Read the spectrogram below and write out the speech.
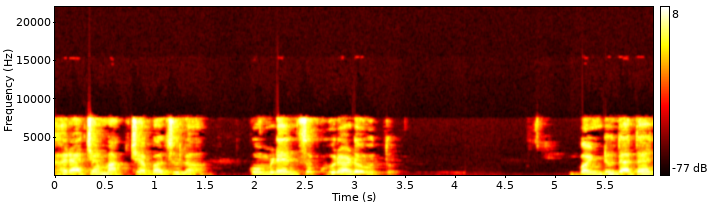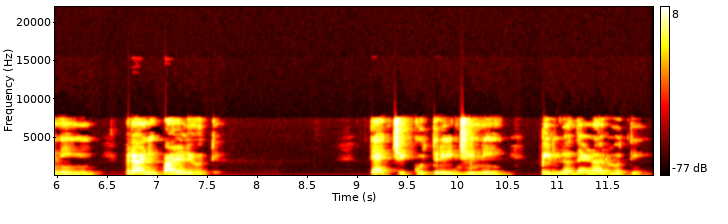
घराच्या मागच्या बाजूला कोंबड्यांचं खुराडं होतं. बंडूदादानी प्राणी पाळले होते. त्याची कुत्री जिनी पिल्ल देणार होती.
